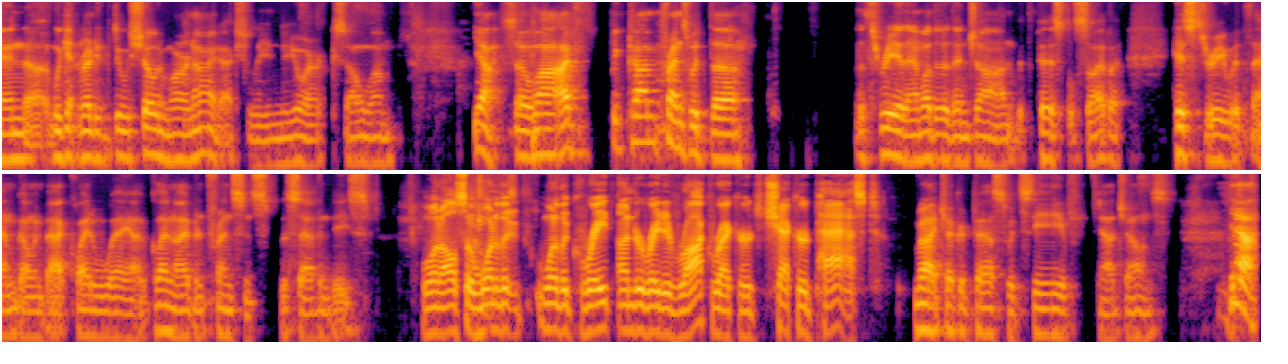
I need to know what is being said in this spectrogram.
and uh, we're getting ready to do a show tomorrow night, actually in New York. So, um, yeah, so uh, I've become friends with the the three of them, other than John with the Pistols. So I have a history with them going back quite a way. Uh, Glenn and I have been friends since the 70s. Well, and also one of the one of the great underrated rock records, Checkered Past. Right, Checkered Past with Steve yeah, Jones. Yeah,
